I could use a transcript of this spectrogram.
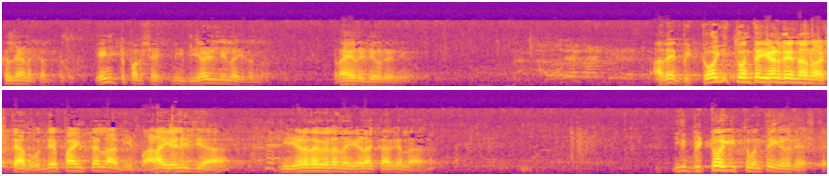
Kalyana Karnataka ಎಂಟು ಪರ್ಸೆಂಟ್. ನೀವು ಹೇಳಲಿಲ್ಲ ಇದನ್ನು. ರಾಯರೆಡ್ಡಿಯವರೇ ನೀವು. ಅದೇ ಬಿಟ್ಟೋಗಿತ್ತು ಅಂತ ಹೇಳಿದೆ ನಾನು ಅಷ್ಟೇ. ಅದು ಒಂದೇ ಪಾಯಿಂಟ್ ಅಲ್ಲ. ನೀನ್ ಬಹಳ ಹೇಳಿದ್ಯಾ? ನೀ ಹೇಳ್ದವೆಲ್ಲ ನಾ ಹೇಳಕ್ಕಾಗಲ್ಲ. ಇದು ಬಿಟ್ಟೋಗಿತ್ತು ಅಂತ ಹೇಳಿದೆ ಅಷ್ಟೇ.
